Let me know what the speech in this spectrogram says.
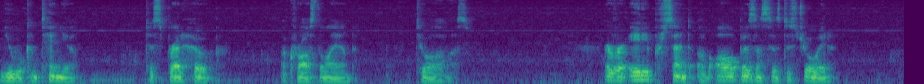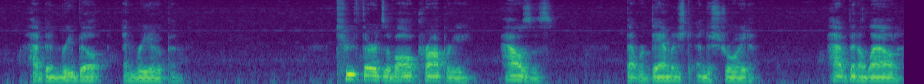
you will continue to spread hope across the land to all of us. Over 80% of all businesses destroyed have been rebuilt and reopened. Two thirds of all property, houses, that were damaged and destroyed have been allowed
